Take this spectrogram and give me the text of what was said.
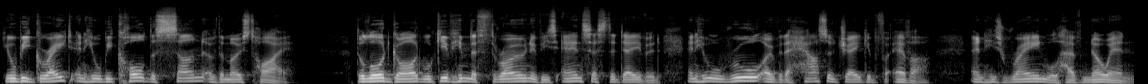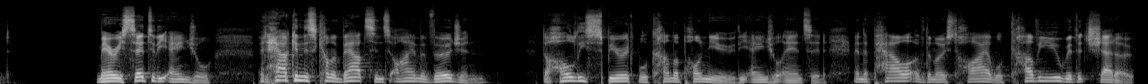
He will be great, and he will be called the Son of the Most High. The Lord God will give him the throne of his ancestor David, and he will rule over the house of Jacob forever, and his reign will have no end. Mary said to the angel, but how can this come about since I am a virgin? The Holy Spirit will come upon you, the angel answered, and the power of the Most High will cover you with its shadow.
